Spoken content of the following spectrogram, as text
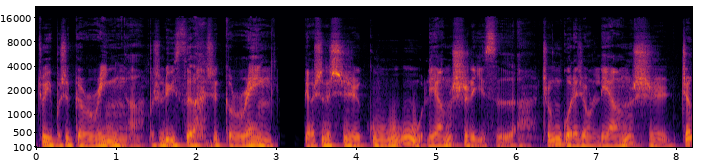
注意不是 green 啊，不是绿色，是 green。表示的是谷物、粮食的意思啊。中国的这种粮食蒸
